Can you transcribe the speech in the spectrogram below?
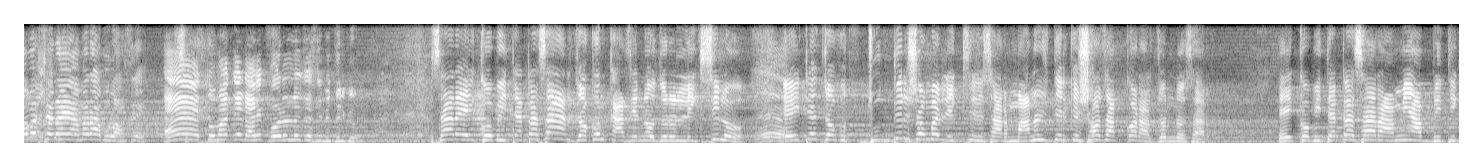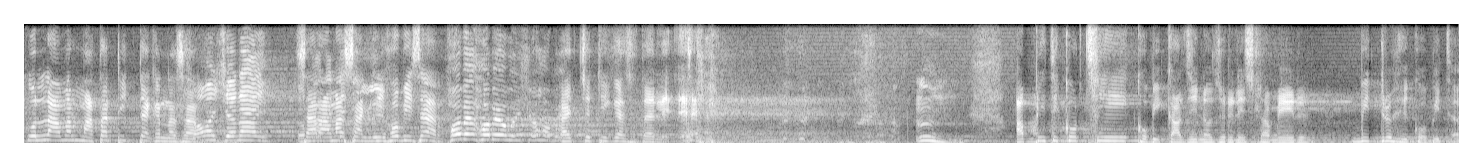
সমস্যা নাই আমার আবুল আছে। হ্যাঁ তোমাকে ডাইরেক্ট ফরে লইতেছি বিদ্রোহী স্যার এই কবিতাটা স্যার যখন কাজী নজরুল লিখছিল হ্যাঁ। এইটা যখন যুদ্ধের সময় লিখছিল স্যার মানুষদেরকে সজাগ করার জন্য স্যার এই কবিতাটা স্যার আমি আবৃত্তি করলে আমার মাথা ঠিক থাকে না স্যার। সমস্যা নাই। স্যার আমার চাকরি হবি স্যার। হবে হবে অবশ্যই হবে। আচ্ছা ঠিক আছে তাহলে আবৃত্তি করছি কবি কাজী নজরুল ইসলামের বিদ্রোহী কবিতা।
